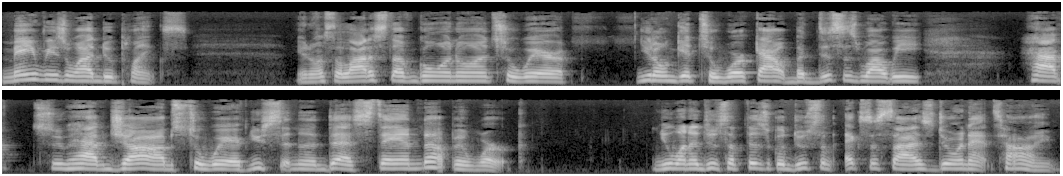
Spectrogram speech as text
Main reason why I do planks. You know, it's a lot of stuff going on to where you don't get to work out, but this is why we have to have jobs to where if you sit in a desk, stand up and work. You want to do some physical, do some exercise during that time.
